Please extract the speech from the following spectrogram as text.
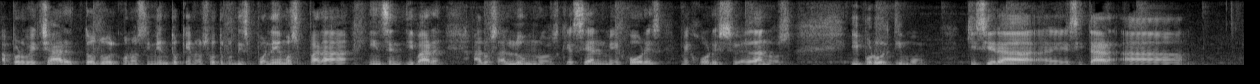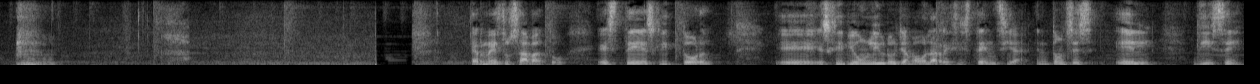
aprovechar todo el conocimiento que nosotros disponemos para incentivar a los alumnos que sean mejores, mejores ciudadanos. Y por último, quisiera eh, citar a... Ernesto Sábato, este escritor eh, escribió un libro llamado La Resistencia. Entonces él dice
